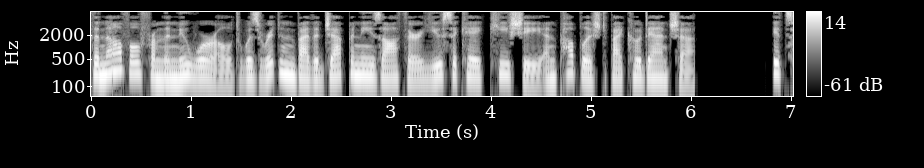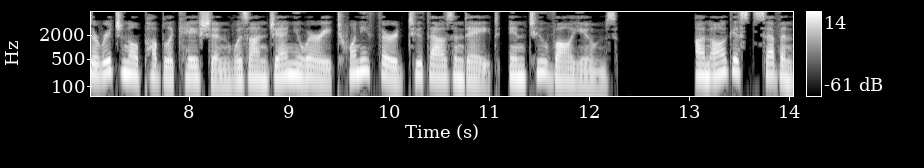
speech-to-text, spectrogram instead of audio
The novel From the New World was written by the Japanese author Yusuke Kishi and published by Kodansha. Its original publication was on January 23, 2008, in two volumes. On August 7,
